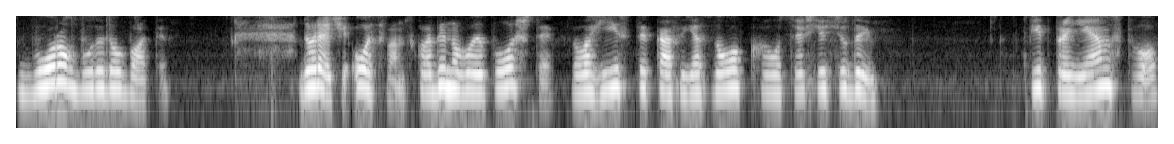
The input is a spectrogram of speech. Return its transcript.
Ворог буде довбати. До речі, ось вам склади нової пошти, логістика, зв'язок, оце все сюди. Підприємство,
